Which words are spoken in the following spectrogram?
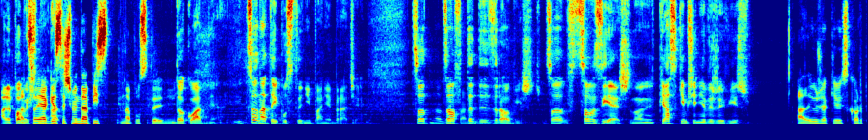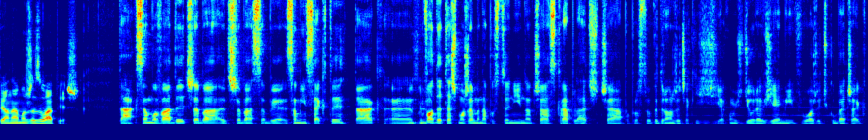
Ale pomyśl, a co jak a... jesteśmy na, pis... na pustyni? Dokładnie. I co na tej pustyni, panie bracie? Co, no co wtedy zrobisz? Co, co zjesz? No, piaskiem się nie wyżywisz ale już jakiegoś skorpiona może złapiesz. Tak, są owady, trzeba, trzeba sobie, są insekty, tak. E, mhm. Wodę też możemy na pustyni, no trzeba skraplać, trzeba po prostu wydrążyć jakiś, jakąś dziurę w ziemi, włożyć kubeczek,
